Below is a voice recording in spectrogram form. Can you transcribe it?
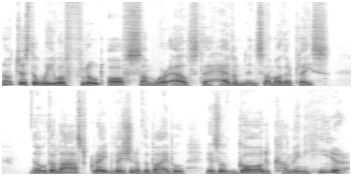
not just that we will float off somewhere else to heaven in some other place. No, the last great vision of the Bible is of God coming here,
